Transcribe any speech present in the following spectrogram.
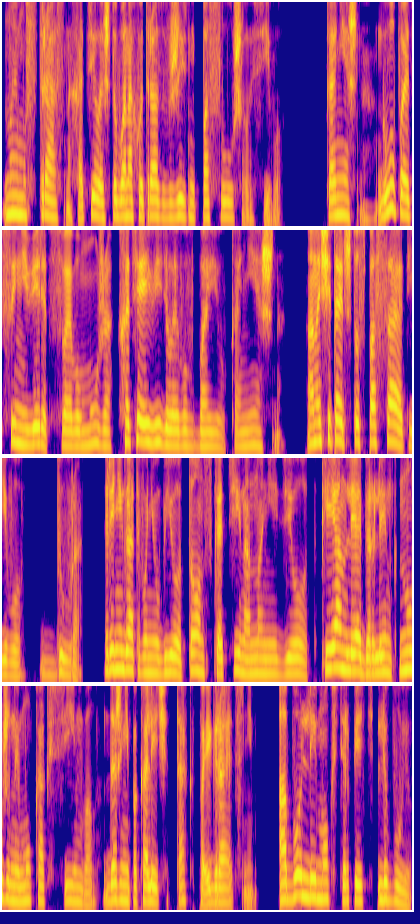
Но ему страстно хотелось, чтобы она хоть раз в жизни послушалась его. Конечно, глупая Ци не верит в своего мужа, хотя и видела его в бою, конечно. Она считает, что спасает его, дура. Ренегат его не убьет, он скотина, но не идиот. Кьян Леоберлинг нужен ему как символ, даже не покалечит, так поиграет с ним. А Болли мог стерпеть любую.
